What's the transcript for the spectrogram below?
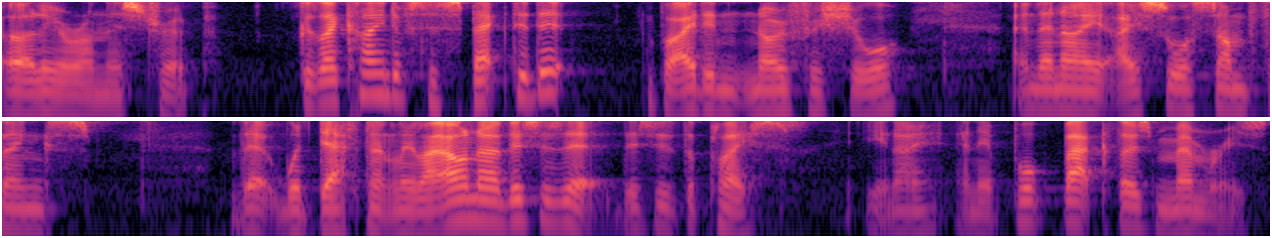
earlier on this trip because I kind of suspected it, but I didn't know for sure. And then I, I saw some things that were definitely like, oh no, this is it. This is the place you know, and it brought back those memories.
